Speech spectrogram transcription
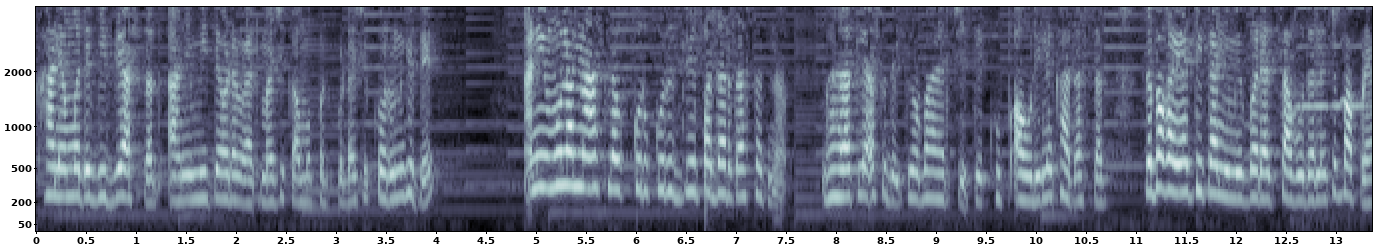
खाण्यामध्ये बिझी असतात आणि मी तेवढ्या वेळात माझी कामं पटपट अशी करून घेते. आणि मुलांना असलं कुरकुरीत जे पदार्थ असतात ना घरातले असू दे किंवा बाहेरचे ते खूप आवडीने खात असतात. तर बघा या ठिकाणी मी बऱ्याच साबुदाण्याच्या पापड्या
